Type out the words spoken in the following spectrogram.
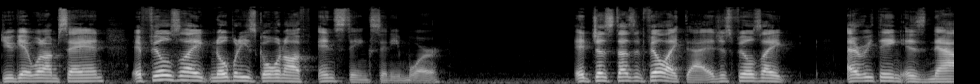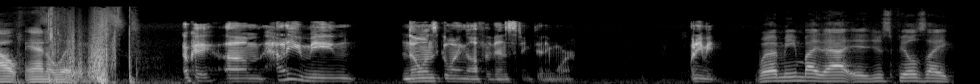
Do you get what I'm saying? It feels like nobody's going off instincts anymore. It just doesn't feel like that. It just feels like everything is now analytics. Okay, um, how do you mean no one's going off of instinct anymore? What do you mean? What I mean by that, it just feels like,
